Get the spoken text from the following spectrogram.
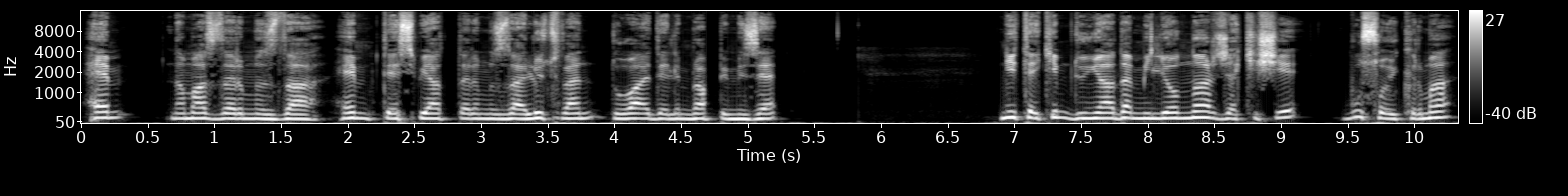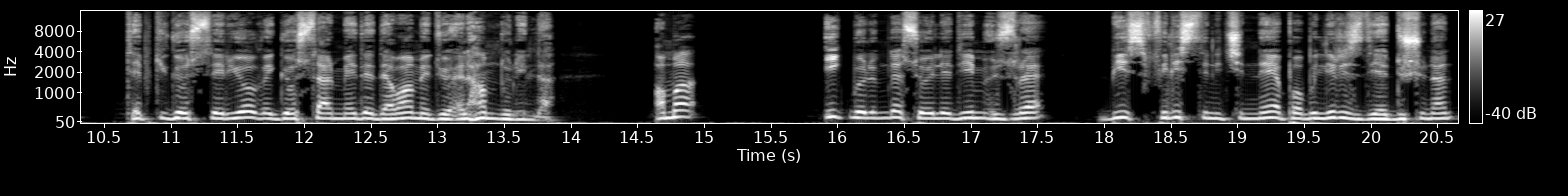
hem namazlarımızda hem tesbihatlarımızda lütfen dua edelim Rabbimize. Nitekim dünyada milyonlarca kişi bu soykırma tepki gösteriyor ve göstermeye de devam ediyor elhamdülillah. Ama ilk bölümde söylediğim üzere biz Filistin için ne yapabiliriz diye düşünen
